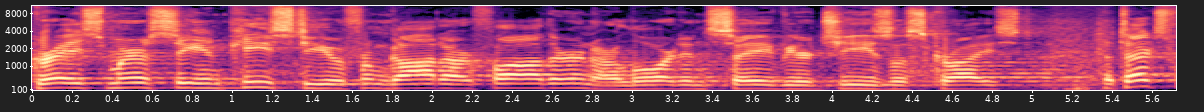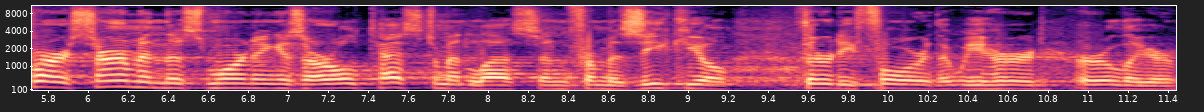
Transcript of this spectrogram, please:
Grace, mercy, and peace to you from God our Father and our Lord and Savior Jesus Christ. The text for our sermon this morning is our Old Testament lesson from Ezekiel 34 that we heard earlier.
